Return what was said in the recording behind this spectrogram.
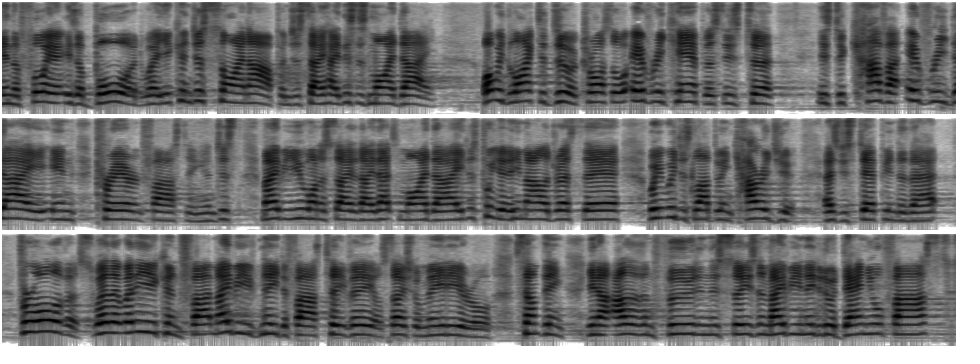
in the foyer is a board where you can just sign up and just say, hey, this is my day. What we'd like to do across all, every campus is to is to cover every day in prayer and fasting. And just maybe you want to say today, that's my day. Just put your email address there. We, we just love to encourage you as you step into that. For all of us, whether, whether you can fast, maybe you need to fast TV or social media or something, you know, other than food in this season. Maybe you need to do a Daniel fast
